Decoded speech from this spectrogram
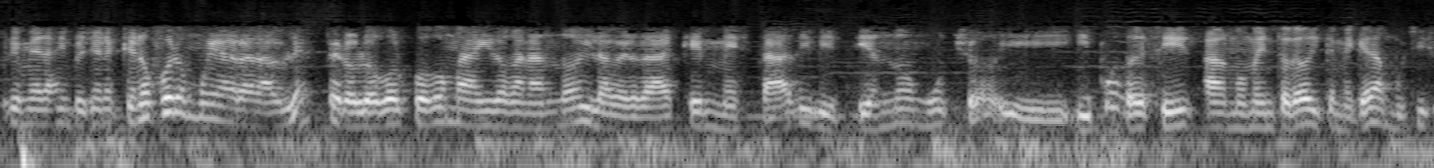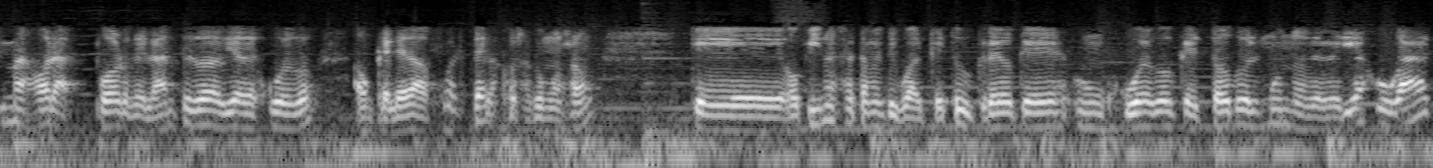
primeras impresiones que no fueron muy agradables, pero luego el juego me ha ido ganando y la verdad es que me está divirtiendo mucho y, puedo decir al momento de hoy que me quedan muchísimas horas por delante todavía de juego, aunque le he dado fuerte, las cosas como son, que opino exactamente igual que tú. Creo que es un juego que todo el mundo debería jugar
